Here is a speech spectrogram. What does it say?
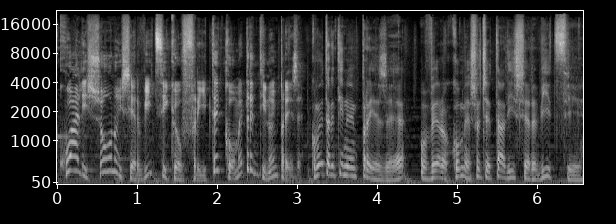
Quali sono i servizi che offrite come Trentino Imprese? Come Trentino Imprese, ovvero come società di servizi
